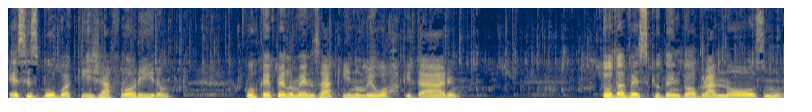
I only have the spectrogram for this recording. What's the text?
esses bulbos aqui já floriram. Porque pelo menos aqui no meu orquidário, toda vez que o dendobro anosmo,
